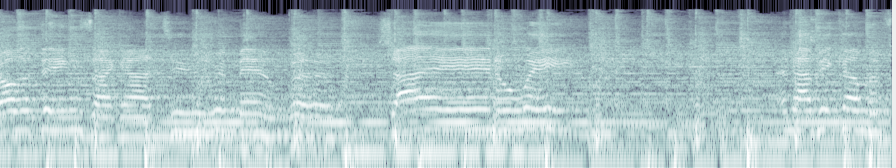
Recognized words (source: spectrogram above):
all the things I got to remember, shying away, and I'll be coming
